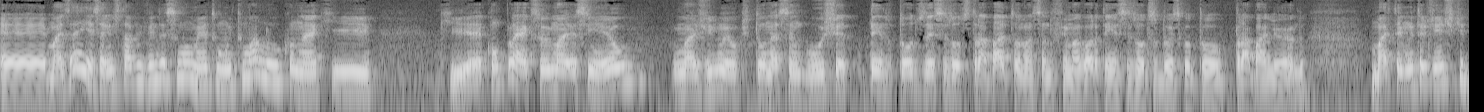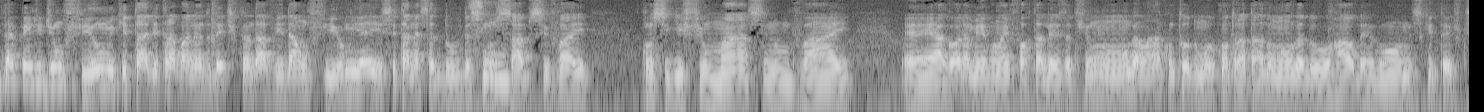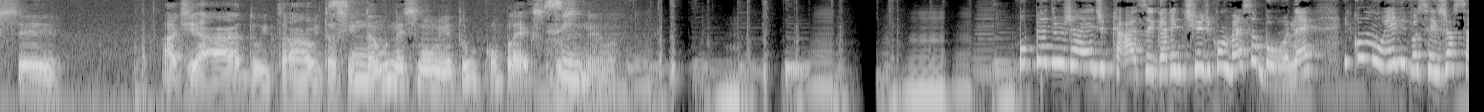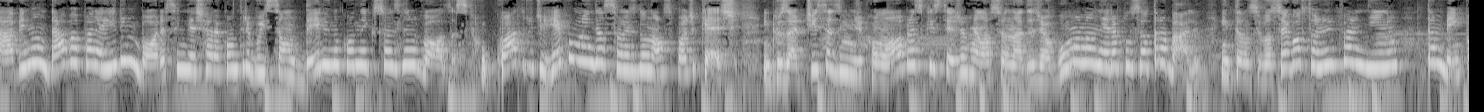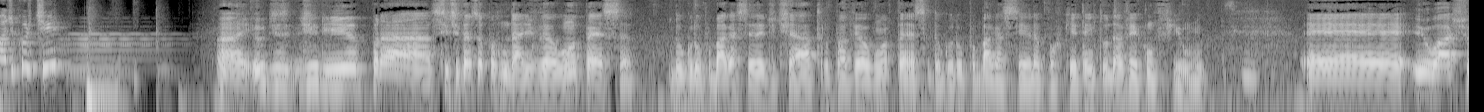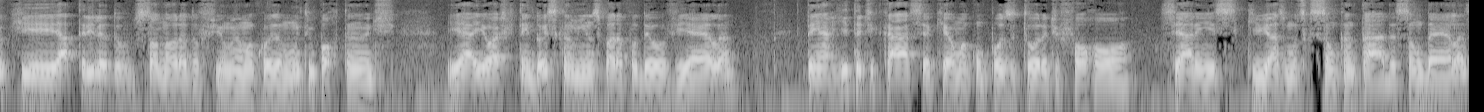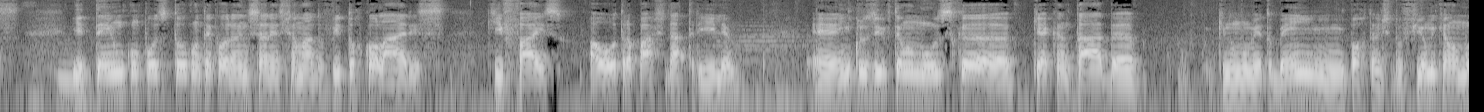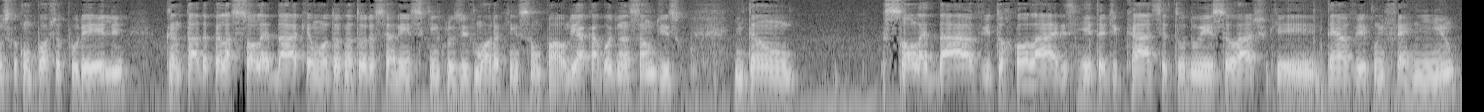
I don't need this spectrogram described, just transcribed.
É, mas é isso, a gente está vivendo esse momento muito maluco, né? Que, que é complexo. Eu, assim, eu imagino eu que estou nessa angústia, tendo todos esses outros trabalhos, estou lançando filme agora, tem esses outros dois que eu estou trabalhando. Mas tem muita gente que depende de um filme, que está ali trabalhando, dedicando a vida a um filme, e é isso, está nessa dúvida, se não sabe se vai conseguir filmar, se não vai. É, agora mesmo lá em Fortaleza tinha um longa lá, com todo mundo contratado, um longa do Halder Gomes, que teve que ser adiado e tal. Então assim, estamos nesse momento complexo do Sim. cinema. Já é de casa e garantia de conversa boa, né? E como ele, vocês já sabem, não dava para ir embora sem deixar a contribuição dele no Conexões Nervosas, o quadro de recomendações do nosso podcast, em que os artistas indicam obras que estejam relacionadas de alguma maneira com o seu trabalho. Então, se você gostou de Inferninho, também pode curtir. Ah, eu diria para se tivesse a oportunidade de ver alguma peça do grupo Bagaceira de Teatro para ver alguma peça do grupo Bagaceira, porque tem tudo a ver com filme. É, eu acho que a trilha do, sonora do filme é uma coisa muito importante. E aí eu acho que tem dois caminhos para poder ouvir ela. Tem a Rita de Cássia, que é uma compositora de forró cearense, que as músicas que são cantadas são delas. E tem um compositor contemporâneo cearense chamado Vitor Colares, que faz a outra parte da trilha. É, inclusive tem uma música que é cantada que num momento bem importante do filme, que é uma música composta por ele, cantada pela Soledad, que é uma outra cantora cearense que inclusive mora aqui em São Paulo e acabou de lançar um disco. Então, Soledad, Vitor Colares, Rita de Cássia, tudo isso eu acho que tem a ver com o Inferninho.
